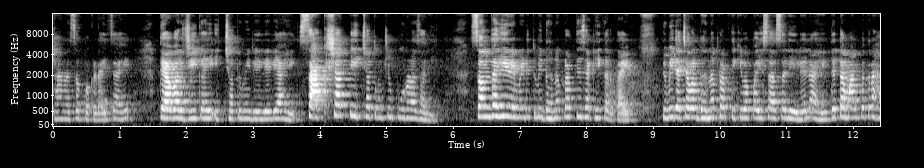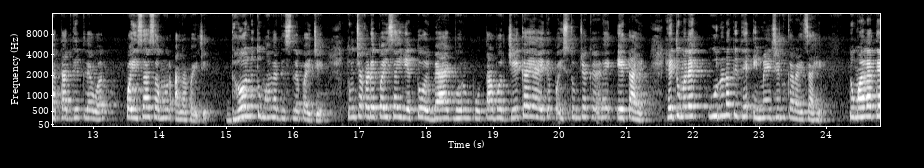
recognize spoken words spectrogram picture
छान असं पकडायचं आहे. त्यावर जी काही इच्छा तुम्ही लिहिलेली आहे साक्षात ती इच्छा तुमची पूर्ण झाली. समजा ही रेमेडी तुम्ही धनप्राप्तीसाठी करताय. तुम्ही त्याच्यावर धनप्राप्ती किंवा पैसा असं लिहिलेलं आहे ते तमालपत्र हातात घेतल्यावर पैसा समोर आला पाहिजे. धन तुम्हाला दिसलं पाहिजे. तुमच्याकडे पैसा येतोय बॅग भरून पोताभर जे काही आहे ते पैसे तुमच्याकडे येत आहेत. हे तुम्हाला एक पूर्ण तिथे इमॅजिन करायचं आहे. तुम्हाला ते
